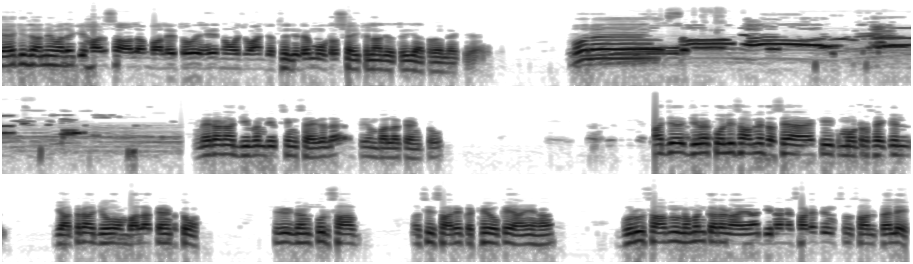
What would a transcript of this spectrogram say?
ਕਹਿ ਕੇ ਜਾਣੇ ਵਾਲੇ ਕਿ ਹਰ ਸਾਲ ਅੰਬਾਲੇ ਤੋਂ ਇਹ ਨੌਜਵਾਨ ਜੱਥੇ ਜਿਹੜੇ ਮੋਟਰਸਾਈਕਲਾਂ ਦੇ ਉੱਤੇ ਯਾਤਰਾ ਲੈ ਕੇ ਆਏ। ਬੋਲੇ ਮੇਰਾ ਨਾਮ ਜੀਵਨਦੀਪ ਸਿੰਘ ਸਹਿਗਲ ਹੈ ਅਸੀਂ ਅੰਬਾਲਾ ਕੈਂਟ ਤੋਂ। ਅੱਜ ਜਿਵੇਂ ਕੋਹਲੀ ਸਾਹਿਬ ਨੇ ਦੱਸਿਆ ਹੈ ਕਿ ਇੱਕ ਮੋਟਰਸਾਈਕਲ ਯਾਤਰਾ ਜੋ ਅੰਬਾਲਾ ਕੈਂਟ ਤੋਂ ਸ੍ਰੀ ਅਨੰਦਪੁਰ ਸਾਹਿਬ ਅਸੀਂ ਸਾਰੇ ਇਕੱਠੇ ਹੋ ਕੇ ਆਏ ਹਾਂ। ਗੁਰੂ ਸਾਹਿਬ ਨੂੰ ਨਮਨ ਕਰਨ ਆਏ ਹਾਂ ਜਿਨ੍ਹਾਂ ਨੇ 350 ਸਾਲ ਪਹਿਲੇ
